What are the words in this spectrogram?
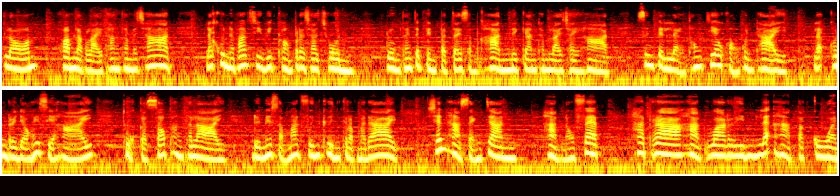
ดล้อม ความหลากหลายทางธรรมชาติ และคุณภาพชีวิตของประชาชน รวมทั้งจะเป็นปัจจัยสำคัญในการทำลายชายหาด ซึ่งเป็นแหล่งท่องเที่ยวของคนไทย และคนระยองให้เสียหาย ถูกกัดเซาะพังทลาย โดยไม่สามารถฟื้นคืนกลับมาได้ เช่น หาดแสงจันทร์ หาดหนองแฟบหาดพรา หาดวาริน และหาดตะกวน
